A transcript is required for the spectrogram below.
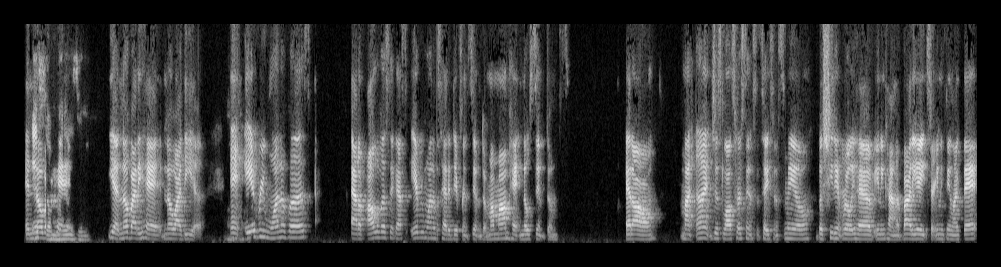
And it's nobody amazing. had yeah, nobody had no idea. And every one of us, out of all of us that got, every one of us had a different symptom. My mom had no symptoms at all. My aunt just lost her sense of taste and smell, but she didn't really have any kind of body aches or anything like that.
